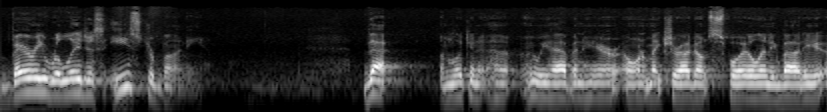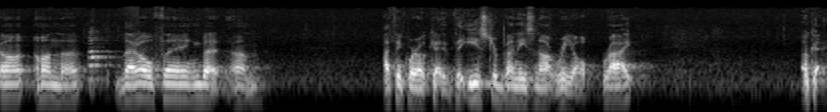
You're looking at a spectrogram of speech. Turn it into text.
very religious Easter bunny. That I'm looking at who we have in here. I want to make sure I don't spoil anybody on the that whole thing, but um, I think we're okay. The Easter bunny's not real, right? Okay.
